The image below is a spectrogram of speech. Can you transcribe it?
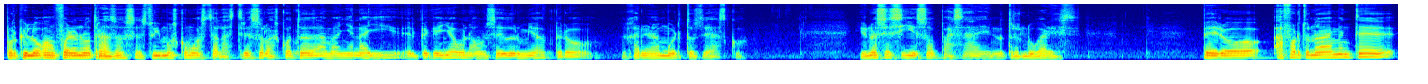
porque luego fueron otras dos. Estuvimos como hasta las tres o las cuatro de la mañana allí. El pequeño, bueno, aún se durmió, pero en general muertos de asco. Yo no sé si eso pasa en otros lugares, pero afortunadamente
